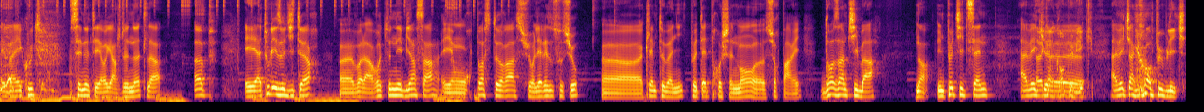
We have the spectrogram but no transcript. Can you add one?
Eh ben écoute, c'est noté, regarde, je le note là. Hop. Et à tous les auditeurs, euh, voilà, retenez bien ça et on repostera sur les réseaux sociaux. Euh, Clem Tomani, peut-être prochainement euh, sur Paris, dans un petit bar. Non, une petite scène avec, Avec un grand euh, public. Avec un grand public.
